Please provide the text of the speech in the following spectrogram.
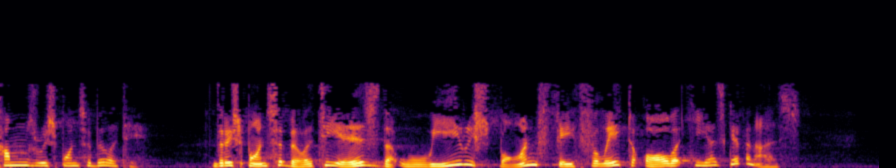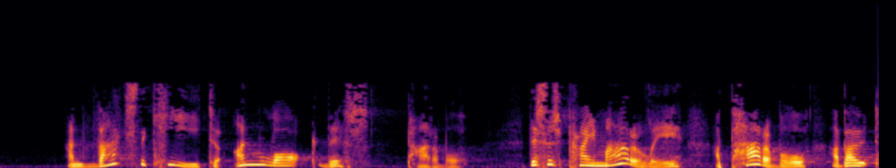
comes responsibility. The responsibility is that we respond faithfully to all that He has given us. And that's the key to unlock this parable. This is primarily a parable about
